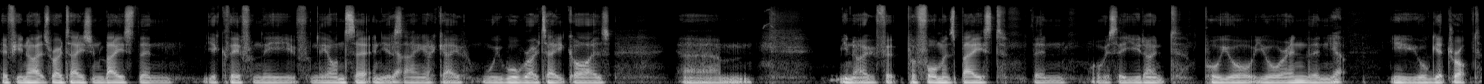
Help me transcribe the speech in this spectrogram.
If you know it's rotation based, then you're clear from the from the onset, and you're Yeah. saying, okay, we will rotate guys. Um, you know, if it performance based, then obviously you don't pull your your end, then Yeah. you you'll get dropped.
